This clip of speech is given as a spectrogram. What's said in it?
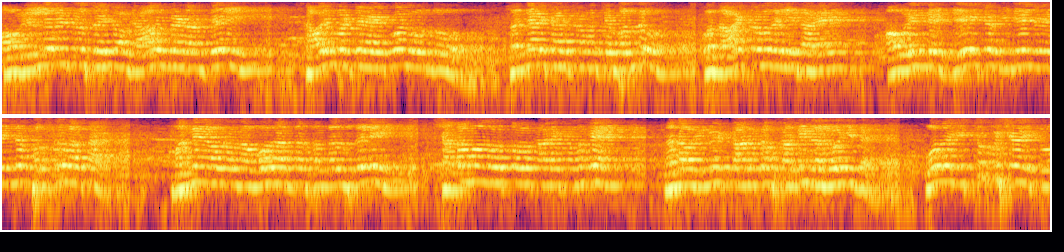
ಅವರೆಲ್ಲರಿಗೂ ಸಹಿತ ಅವ್ರು ಯಾರು ಬೇಡ ಅಂತೇಳಿ ಕಾವಿ ಬಟ್ಟೆ ಹಾಕೊಂಡು ಒಂದು ಸನ್ಯಾಸಾಶ್ರಮಕ್ಕೆ ಬಂದು ಒಂದು ಆಶ್ರಮದಲ್ಲಿ ಇದ್ದಾರೆ ಅವ್ರ ಹಿಂದೆ ದೇಶ ವಿದೇಶಗಳಿಂದ ಭಕ್ತರು ಬರ್ತಾರೆ. ಮೊನ್ನೆ ಅವರು ನಾವು ಹೋದಂತ ಸಂದರ್ಭದಲ್ಲಿ ಶತಮಾನೋತ್ಸವ ಕಾರ್ಯಕ್ರಮಕ್ಕೆ ನಾನು ಅವ್ರ ನಾನು ಹೋಗಿದ್ದೆ ಹೋದಾಗ ಇಷ್ಟು ಖುಷಿ ಆಯ್ತು.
